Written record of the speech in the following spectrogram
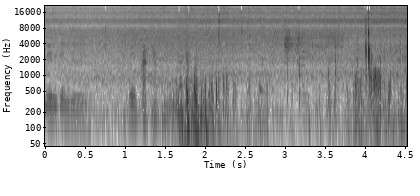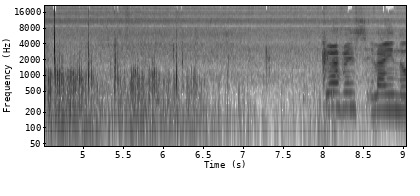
మీదికి ఇదిగో కట్టె ఫ్రెండ్స్ ఎలా అయిందో.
